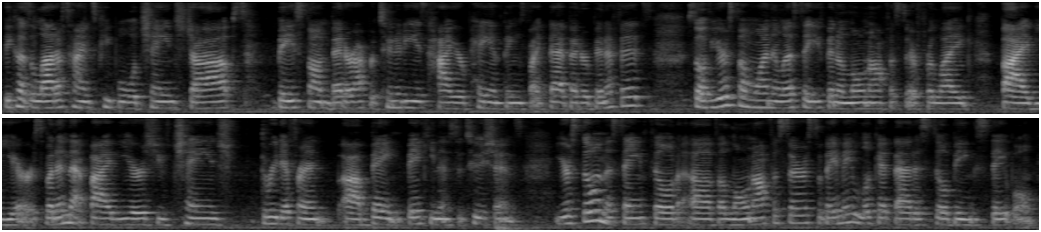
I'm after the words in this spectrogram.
because a lot of times people will change jobs based on better opportunities, higher pay, and things like that, better benefits. So if you're someone, and let's say you've been a loan officer for like five years, but in that five years you've changed three different uh, bank banking institutions you're still in the same field of a loan officer so they may look at that as still being stable.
